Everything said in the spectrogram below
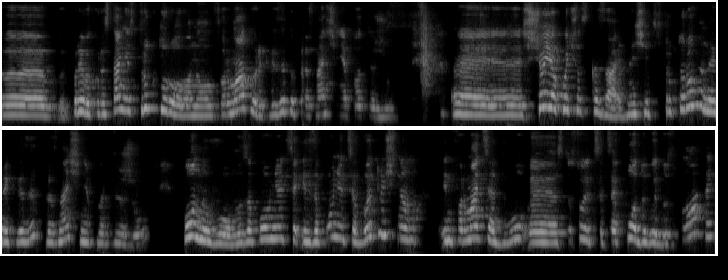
е, при використанні структурованого формату реквізиту призначення платежу. Е, Що я хочу сказати? Значить, структурований реквізит призначення платежу по-новому заповнюється і заповнюється виключно інформація дву, е, стосується це коду виду сплати,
